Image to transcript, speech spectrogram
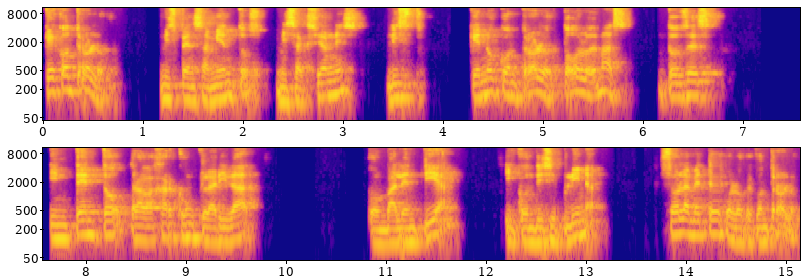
¿qué controlo? Mis pensamientos, mis acciones, listo. ¿Qué no controlo? Todo lo demás. Entonces, intento trabajar con claridad, con valentía y con disciplina, solamente con lo que controlo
